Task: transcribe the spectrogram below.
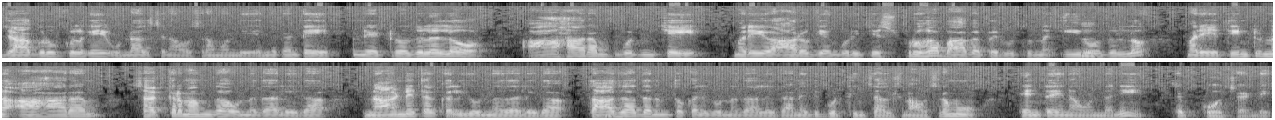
జాగరూకులకై ఉండాల్సిన అవసరం ఉంది. ఎందుకంటే నేటి రోజులలో ఆహారం గురించి మరియు ఆరోగ్యం గురించి స్పృహ బాగా పెరుగుతున్న ఈ రోజుల్లో మరి తింటున్న ఆహారం సక్రమంగా ఉన్నదా లేదా నాణ్యత కలిగి ఉన్నదా లేదా తాజాదనంతో కలిగి ఉన్నదా లేదా అనేది గుర్తించాల్సిన అవసరము. ఎంతైనా ఉందని చెప్పుకోవచ్చండి.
